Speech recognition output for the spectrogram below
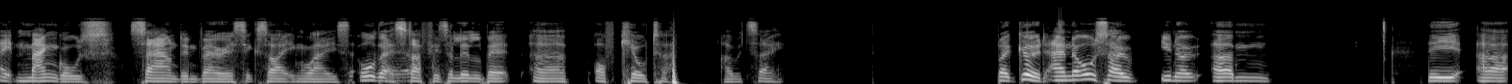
it mangles sound in various exciting ways. All that yeah. stuff is a little bit uh, off kilter, I would say, but good. And also, you know, um, the uh,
